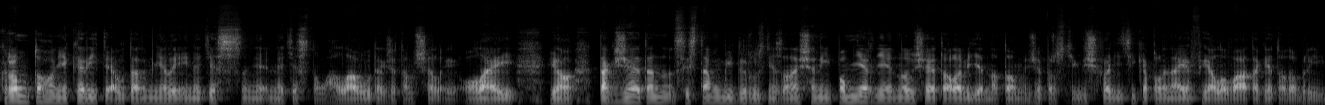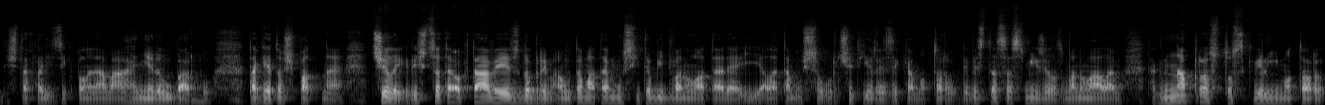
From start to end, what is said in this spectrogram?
krom toho některé ty auta měly i netěs, netěsnou hlavu, takže tam šel i olej, jo, takže ten systém může být různě zanešený. Poměrně jednoduše je to ale vidět na tom, že prostě když chladící kapalina je fialová, tak je to dobrý. Když ta chladící kapalina má hnědou barvu, tak je to špatné. Čili když chcete oktávy s dobrým automatem, musí to být 2.0 TDI, ale tam už jsou určitý rizika motoru. Kdybyste se smířil s manuálem, tak naprosto skvělý motor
